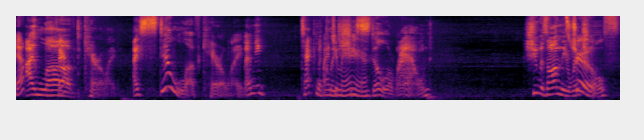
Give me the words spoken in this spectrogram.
Yeah. I loved Caroline. I still love Caroline. I mean, technically, she's her? still around. She was on the It's true. originals,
